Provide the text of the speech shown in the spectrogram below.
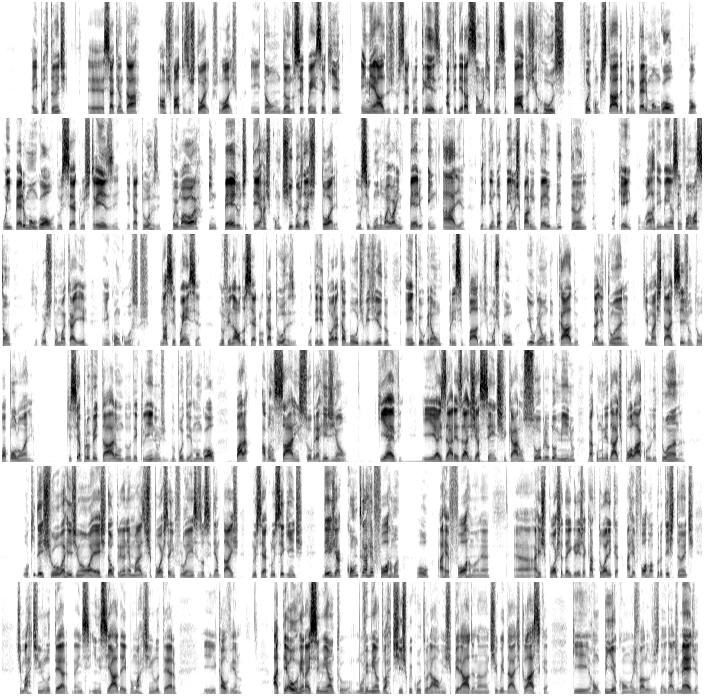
é importante é, se atentar aos fatos históricos, lógico. Então, dando sequência aqui, em meados do século XIII, a Federação de Principados de Rus foi conquistada pelo Império Mongol. Bom, o Império Mongol dos séculos 13 e 14 foi o maior império de terras contíguas da história e o segundo maior império em área, perdendo apenas para o Império Britânico. Ok? Então guardem bem essa informação que costuma cair em concursos. Na sequência, no final do século XIV, o território acabou dividido entre o Grão-Principado de Moscou e o Grão-Ducado da Lituânia, que mais tarde se juntou à Polônia, que se aproveitaram do declínio do poder mongol para avançarem sobre a região. Kiev e as áreas adjacentes ficaram sob o domínio da comunidade polaco-lituana, o que deixou a região oeste da Ucrânia mais exposta a influências ocidentais nos séculos seguintes, desde a Contra-Reforma ou a Reforma, né, a resposta da Igreja Católica à Reforma Protestante de Martinho Lutero, né, iniciada aí por Martinho Lutero e Calvino. Até o Renascimento, movimento artístico e cultural inspirado na antiguidade clássica, que rompia com os valores da Idade Média,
